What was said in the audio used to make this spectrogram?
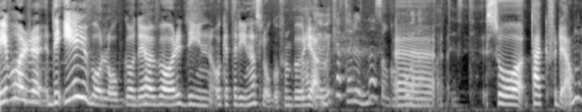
Det är, vår, det är ju vår logga och det har varit din och Katarinas logga från Ja, det början. var Katarina som kom på den Eh, faktiskt. Så tack för den.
